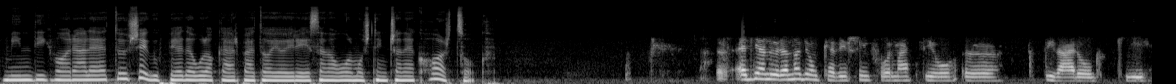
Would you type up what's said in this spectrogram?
mindig van rá lehetőségük, például a kárpátaljai részen, ahol most nincsenek harcok? Egyelőre nagyon kevés információ ö, szivárog ki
